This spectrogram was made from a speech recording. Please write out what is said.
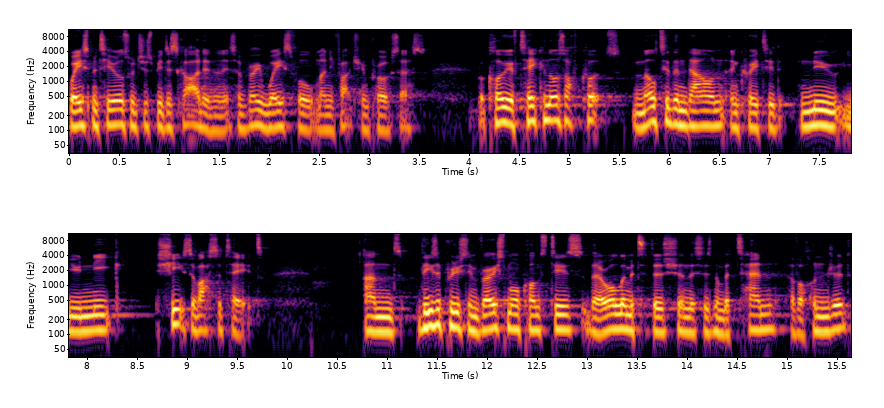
waste materials would just be discarded and it's a very wasteful manufacturing process. But Chloe have taken those offcuts, melted them down and created new, unique sheets of acetate. And these are produced in very small quantities. They're all limited edition. This is number 10 of 100.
